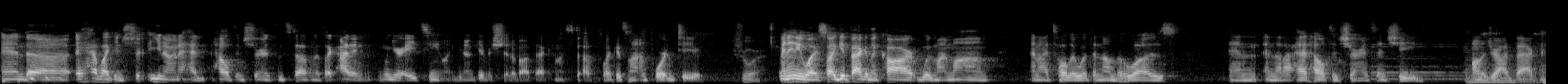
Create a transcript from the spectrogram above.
And uh, it had like insur- you know, and it had health insurance and stuff. And it's like I didn't when you're 18, like you don't give a shit about that kind of stuff. Like it's not important to you. Sure. And anyway, so I get back in the car with my mom, and I told her what the number was, and and that I had health insurance, and she, on the drive back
